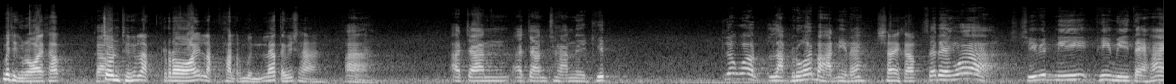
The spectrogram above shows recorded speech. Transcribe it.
ไม่ถึงร้อยครับ ครับ จนถึงหลักร้อยหลักพันหลักหมื่นแล้วแต่วิชา อ่า อาจารย์อาจารย์ชาญในยคิด เรียกว่าหลักร้อยบาทนี่นะ ใช่ครับ แสดงว่าชีวิตนี้พี่มีแต่ให้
